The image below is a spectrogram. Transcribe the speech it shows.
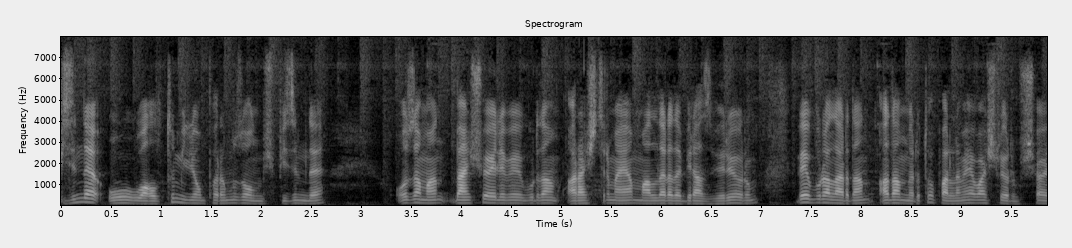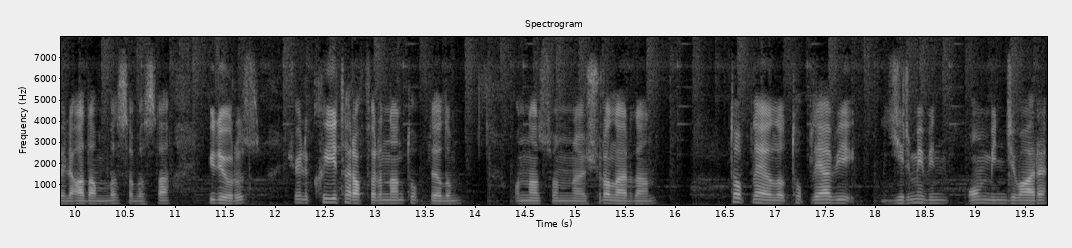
Bizim de o 6 milyon paramız olmuş bizim de. O zaman ben şöyle bir buradan araştırmaya mallara da biraz veriyorum. Ve buralardan adamları toparlamaya başlıyorum. Şöyle adam basa basa gidiyoruz. Şöyle kıyı taraflarından toplayalım. Ondan sonra şuralardan toplayalım. Toplaya bir 20 bin 10 bin civarı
